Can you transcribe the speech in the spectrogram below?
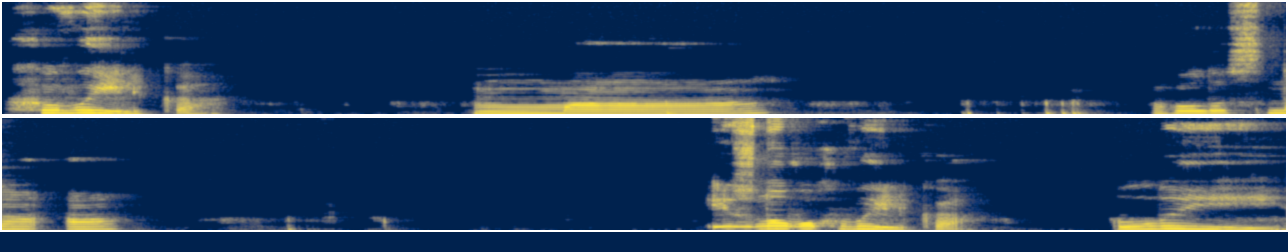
Хвилька. Ма. Голосна А. І знову хвилька. Ли.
